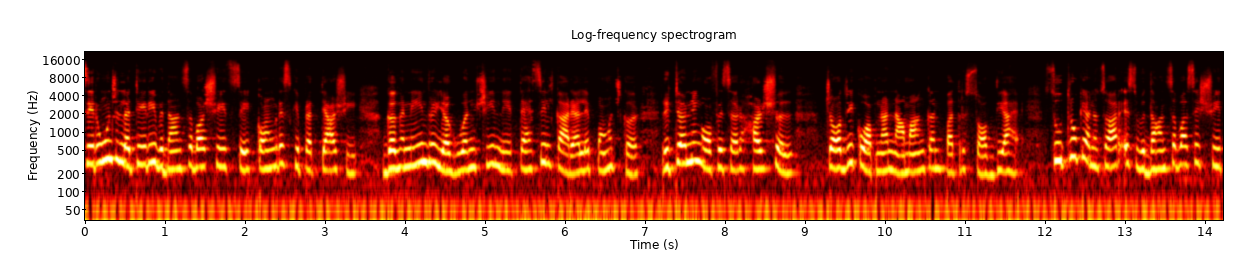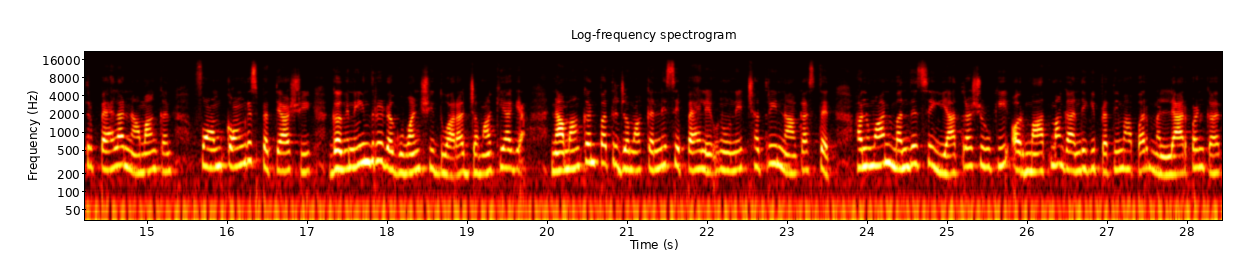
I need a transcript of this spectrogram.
सिरोंज लटेरी विधानसभा क्षेत्र से कांग्रेस के प्रत्याशी गगनेंद्र यगवंशी ने तहसील कार्यालय पहुंचकर रिटर्निंग ऑफिसर हर्षल चौधरी को अपना नामांकन पत्र सौंप दिया है। सूत्रों के अनुसार इस विधानसभा से क्षेत्र पहला नामांकन फॉर्म कांग्रेस प्रत्याशी गगनेन्द्र रघुवंशी द्वारा जमा किया गया। नामांकन पत्र जमा करने से पहले उन्होंने छतरी नाका स्थित हनुमान मंदिर से यात्रा शुरू की और महात्मा गांधी की प्रतिमा पर मल्यार्पण कर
